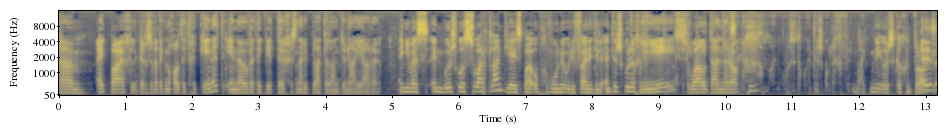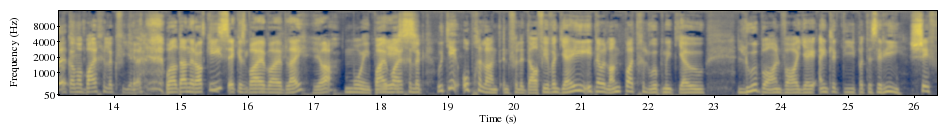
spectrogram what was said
ehm um, ek baie gelukkig is wat ek nog altyd geken het en nou wat ek weer terug is na die platteland toe na jare. En jy was in Hoërskool Swartland. Jy is baie opgewonde oor die feit dat jy interskole gevind het. Yes, well done Rocky. Ons het ook interskole gevind, maar ek moet nie oorskil goed praat nie. Ek maar baie geluk vir julle. well done Rockies. Ek is baie baie bly. Ja. Mooi, baie yes. baie geluk. Hoe het jy opgeland in Philadelphia want jy het nou 'n lang pad geloop met jou loopbaan waar jy eintlik die patisserie chef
